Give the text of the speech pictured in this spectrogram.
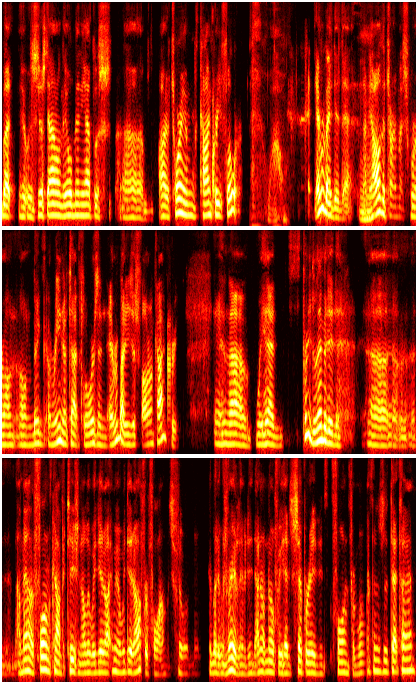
but it was just out on the old Minneapolis uh, Auditorium concrete floor. Wow. Everybody did that. Mm-hmm. I mean, Mhm. all the tournaments were on on big arena type floors, and everybody just fought on concrete. And uh, we had pretty limited uh, amount of form competition, although we did, you know, we did offer forms, so, but it was very limited. I don't know if we had separated form from weapons at that time,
